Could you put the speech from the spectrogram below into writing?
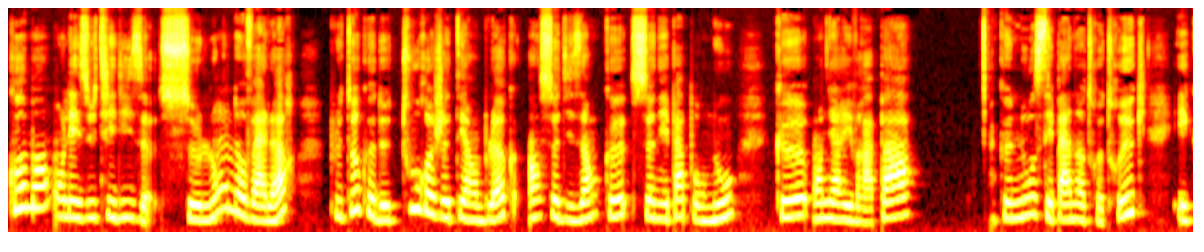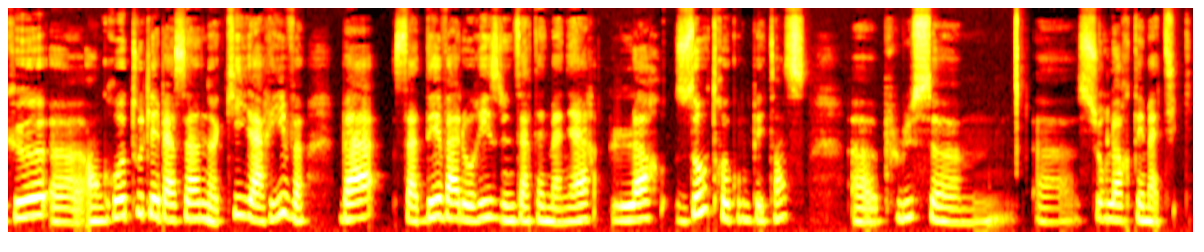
comment on les utilise selon nos valeurs plutôt que de tout rejeter en bloc en se disant que ce n'est pas pour nous, que on n'y arrivera pas, que nous c'est pas notre truc et que euh, en gros toutes les personnes qui y arrivent, bah ça dévalorise d'une certaine manière leurs autres compétences euh, plus euh, sur leur thématique.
